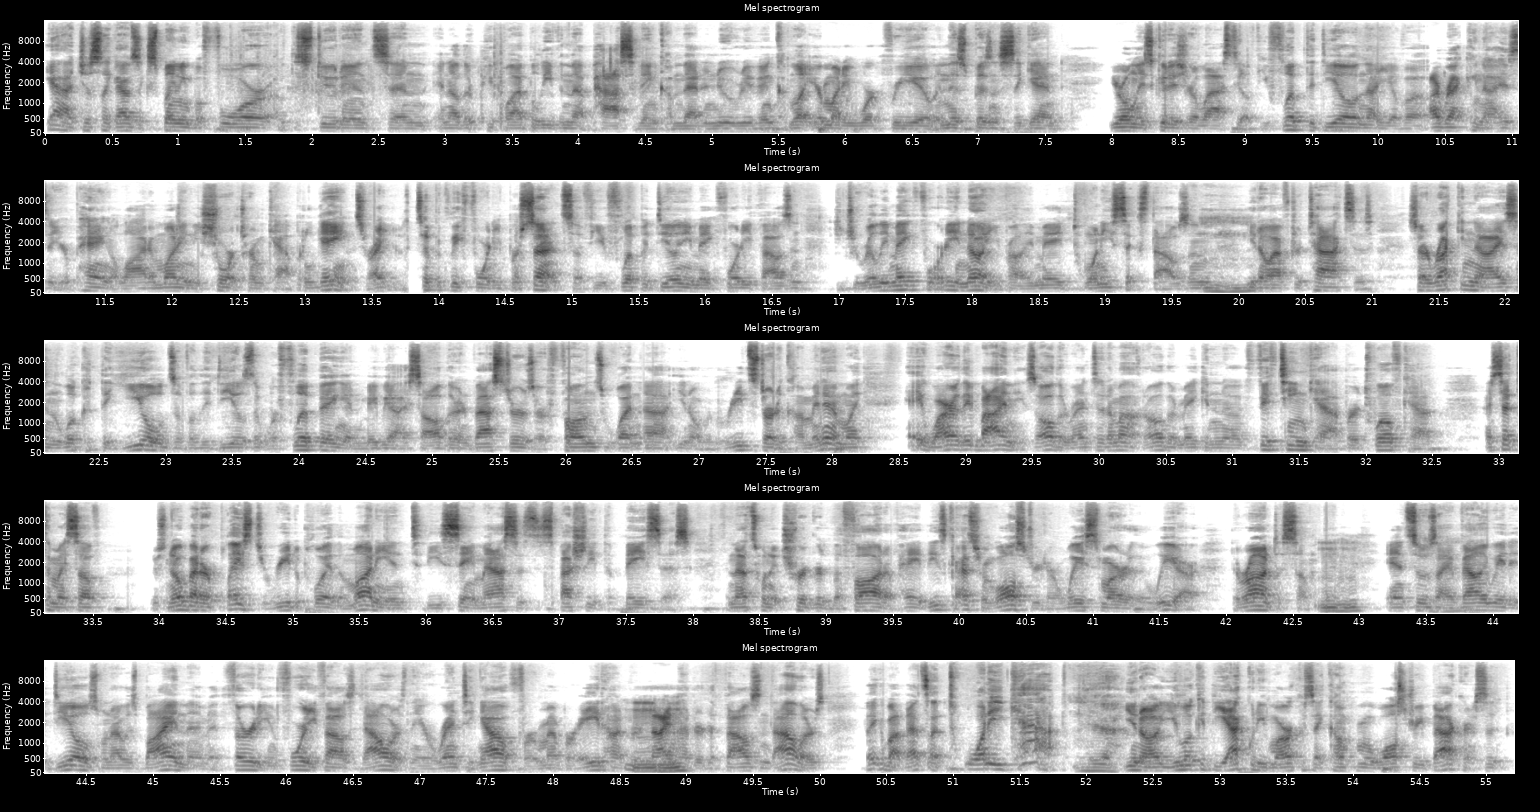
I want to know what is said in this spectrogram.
Yeah, just like I was explaining before with the students and, and other people, I believe in that passive income, that annuity of income. Let your money work for you. In this business, again, you're only as good as your last deal. If you flip the deal, now you have a, I recognize that you're paying a lot of money in these short-term capital gains, right? Typically 40%. So if you flip a deal and you make 40,000, did you really make 40? No, you probably made 26,000, mm-hmm. you know, after taxes. So I recognize and look at the yields of the deals that we're flipping, and maybe I saw their investors or funds, whatnot, you know, when REITs started coming in. I'm like, hey, why are they buying these? Oh, they're renting them out. Oh, they're making a 15 cap or a 12 cap. I said to myself, there's no better place to redeploy the money into these same assets, especially at the basis. And that's when it triggered the thought of, hey, these guys from Wall Street are way smarter than we are. They're onto something. Mm-hmm. And so as I evaluated deals when I was buying them at thirty and forty thousand dollars, and they were renting out for remember 800 mm-hmm. 900 thousand dollars. Think about it, that's a 20 cap. Yeah. You know, you look at the equity markets. I come from a Wall Street background. I said,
